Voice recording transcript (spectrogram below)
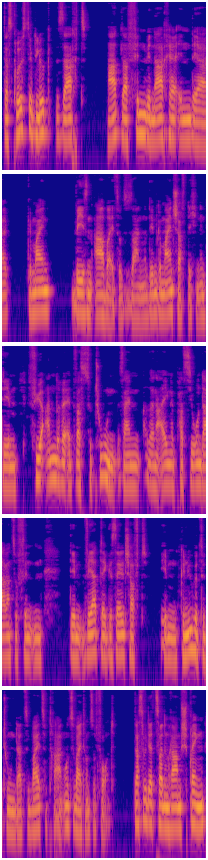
das größte Glück, sagt Adler, finden wir nachher in der Gemeinwesenarbeit sozusagen, in dem Gemeinschaftlichen, in dem für andere etwas zu tun, sein, seine eigene Passion daran zu finden, dem Wert der Gesellschaft eben Genüge zu tun, dazu beizutragen und so weiter und so fort. Das wird jetzt zwar den Rahmen sprengen,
